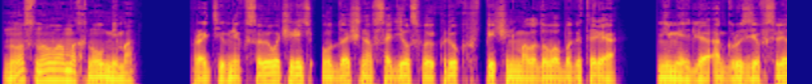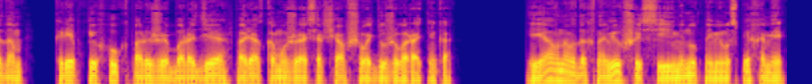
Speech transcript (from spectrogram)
но снова махнул мимо. Противник, в свою очередь, удачно всадил свой крюк в печень молодого богатыря, немедля отгрузив следом крепкий хук по рыжей бороде, порядком уже осерчавшего дюжего ратника. Явно вдохновившись сиюминутными успехами,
